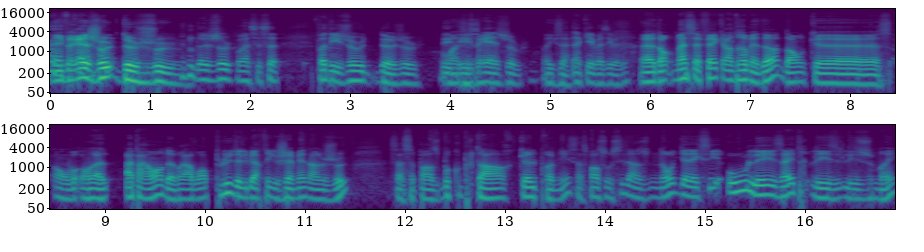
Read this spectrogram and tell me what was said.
Les vrais jeux de jeux. de jeux, ouais, c'est ça. Pas des jeux de jeux, des, Ouais, des c'est ça. vrais jeux. Exact. Ok, vas-y, vas-y. Euh, donc, Mass Effect Andromeda. Donc, euh, on a- apparemment, on devrait avoir plus de liberté que jamais dans le jeu. Ça se passe beaucoup plus tard que le premier. Ça se passe aussi dans une autre galaxie où les êtres, les, les humains,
